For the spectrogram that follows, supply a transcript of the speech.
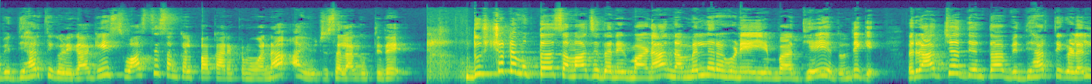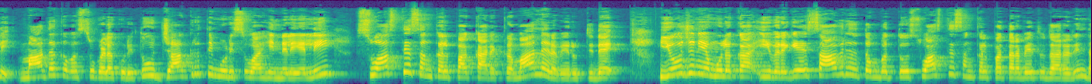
ವಿದ್ಯಾರ್ಥಿಗಳಿಗಾಗಿ ಸ್ವಾಸ್ಥ್ಯ ಸಂಕಲ್ಪ ಕಾರ್ಯಕ್ರಮವನ್ನು ಆಯೋಜಿಸಲಾಗುತ್ತಿದೆ. ದುಶ್ಚಟ ಮುಕ್ತ ಸಮಾಜದ ನಿರ್ಮಾಣ ನಮ್ಮೆಲ್ಲರ ಹೊಣೆ ಎಂಬ ಧ್ಯೇಯದೊಂದಿಗೆ ರಾಜ್ಯಾದ್ಯಂತ ವಿದ್ಯಾರ್ಥಿಗಳಲ್ಲಿ ಮಾದಕ ವಸ್ತುಗಳ ಕುರಿತು ಜಾಗೃತಿ ಮೂಡಿಸುವ ಹಿನ್ನೆಲೆಯಲ್ಲಿ ಸ್ವಾಸ್ಥ್ಯ ಸಂಕಲ್ಪ ಕಾರ್ಯಕ್ರಮ ನೆರವೇರುತ್ತಿದೆ. ಯೋಜನೆಯ ಮೂಲಕ ಈವರೆಗೆ ಸಾವಿರದ ತೊಂಬತ್ತು ಸ್ವಾಸ್ಥ್ಯ ಸಂಕಲ್ಪ ತರಬೇತುದಾರರಿಂದ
